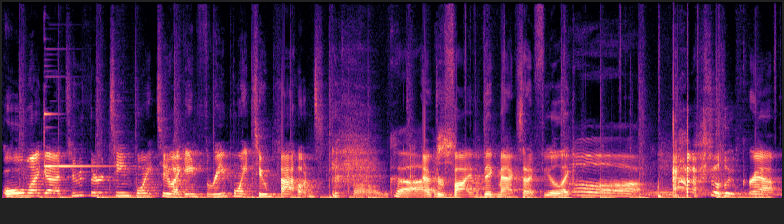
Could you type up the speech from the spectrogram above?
Oh my God, 213.2. I gained 3.2 pounds Oh god. after five Big Macs that I feel like Oh. absolute crap.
